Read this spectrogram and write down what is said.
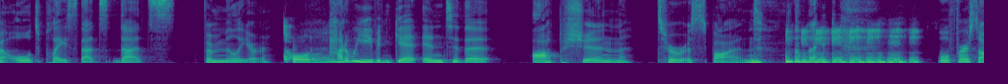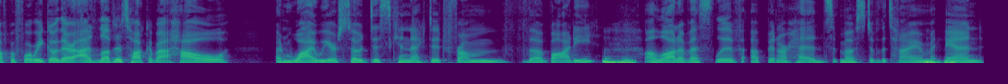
an old place that's that's familiar. Totally. How do we even get into the option to respond. like, well, first off, before we go there, I'd love to talk about how and why we are so disconnected from the body. Mm-hmm. A lot of us live up in our heads most of the time. Mm-hmm. And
